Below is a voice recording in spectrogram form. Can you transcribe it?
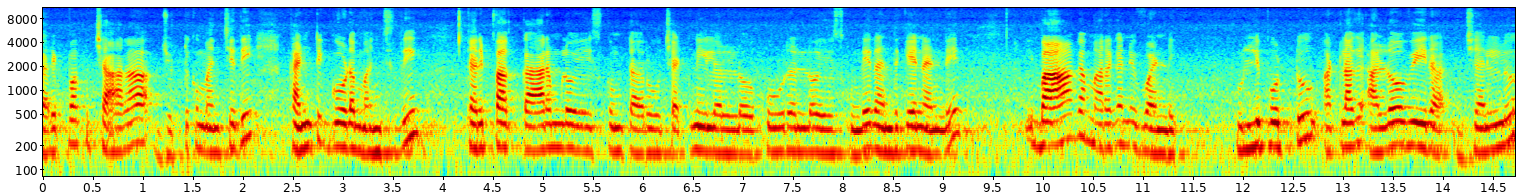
కరివేపాకు చాలా జుట్టుకు మంచిది కంటికి కూడా మంచిది. కరివేపాకు కారంలో వేసుకుంటారు చట్నీలలో కూరల్లో వేసుకునేది అందుకేనండి. బాగా మరగనివ్వండి. ఉల్లిపొట్టు అట్లాగే అలోవీరా జెల్లు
